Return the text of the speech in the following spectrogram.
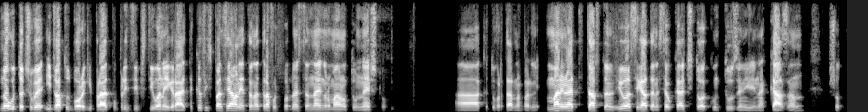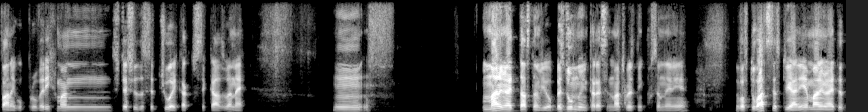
Много тъчове и двата отбора ги правят по принцип, стила на играе. Такъв изпансяванията на Трафорд според мен са най-нормалното нещо а, като вратар на Бърли. Ман Юнайтед Астон Вила, сега да не се окаже, че той е контузен или наказан, защото това не го проверих, ман щеше да се чуе, както се казва, не. Ман Юнайтед Астън Вила. Безумно интересен матч, без никакво съмнение. В това си състояние Ман Юнайтед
